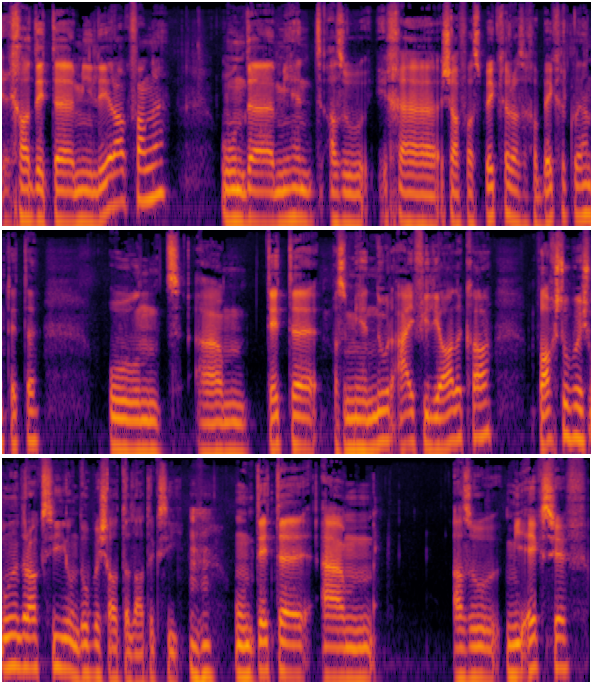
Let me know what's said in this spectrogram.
ich habe dort äh, meine Lehre angefangen und äh, wir haben, also ich äh, arbeite als Bäcker, also ich habe Bäcker gelernt dort und ähm, dort, äh, also wir haben nur eine Filiale gehabt, die Fachstube war unten dran und oben war halt der Laden gewesen. Und dort, äh, ähm, also mein Ex-Chef,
